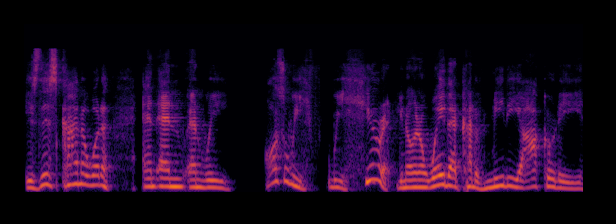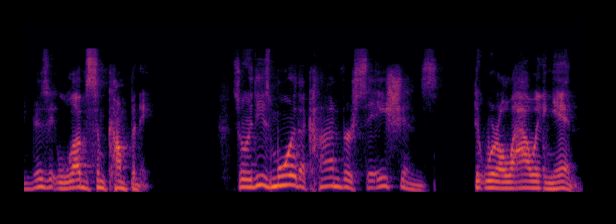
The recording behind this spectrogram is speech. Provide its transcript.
Is this kind of what? And and and we also we we hear it, you know, in a way that kind of mediocrity and music loves some company. So are these more the conversations that we're allowing in?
